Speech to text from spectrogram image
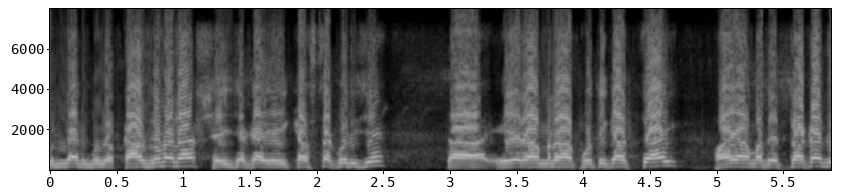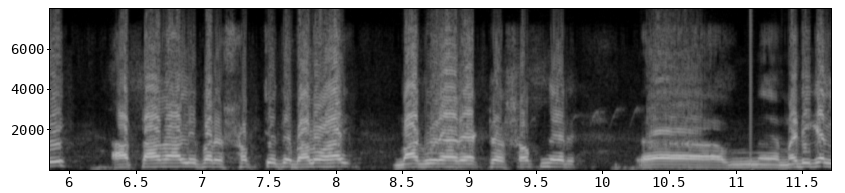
উন্নয়নমূলক কাজ হবে না, সেই জায়গায় এই কাজটা করেছে। তা এর আমরা প্রতিকার চাই, হয় আমাদের টাকা দিক, আর তা না হলে পরে সবচেয়ে ভালো হয়। মাগুরার একটা স্বপ্নের মেডিকেল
